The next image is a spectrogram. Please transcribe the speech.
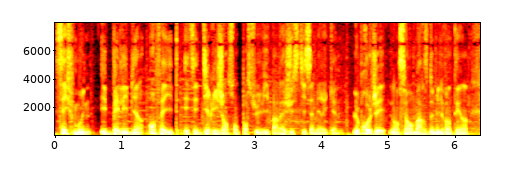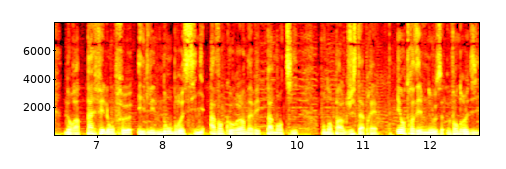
SafeMoon est bel et bien en faillite et ses dirigeants sont poursuivis par la justice américaine. Le projet, lancé en mars 2021, n'aura pas fait long feu et les nombreux signes avant-coureurs n'avaient pas menti. On en parle juste après. Et en troisième news, vendredi,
